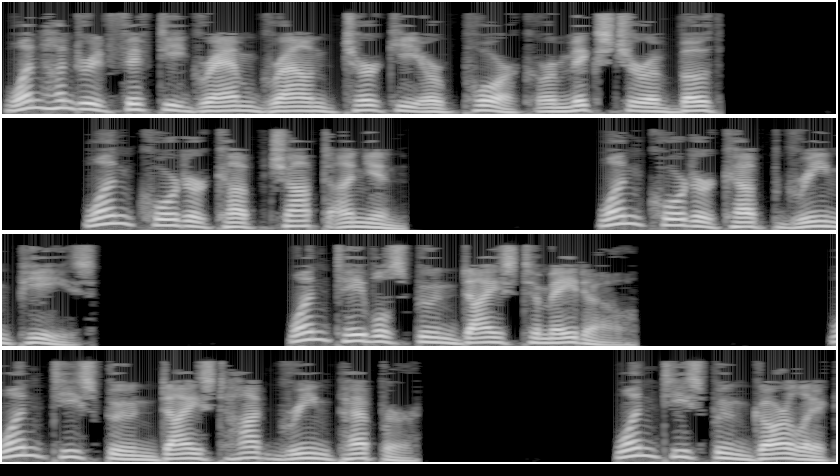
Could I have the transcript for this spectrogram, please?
150 gram ground turkey or pork or mixture of both. 1 quarter cup chopped onion. 1 quarter cup green peas 1 tablespoon diced tomato 1 teaspoon diced hot green pepper 1 teaspoon garlic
